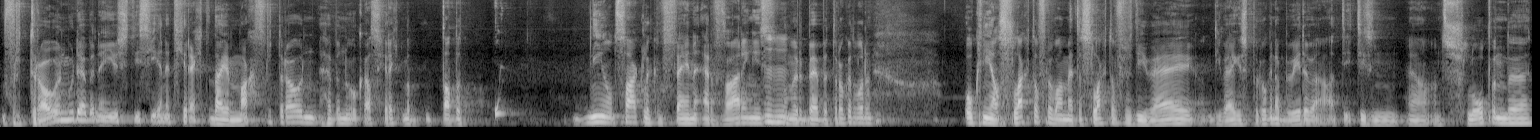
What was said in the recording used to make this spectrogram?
vertrouwen moet hebben in justitie en het gerecht. Dat je mag vertrouwen hebben ook als gerecht, maar dat het niet noodzakelijk een fijne ervaring is Mhm. om erbij betrokken te worden. Ook niet als slachtoffer, want met de slachtoffers die wij, die wij gesproken hebben, weten we, ah, het- is een, ja, een slopende...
